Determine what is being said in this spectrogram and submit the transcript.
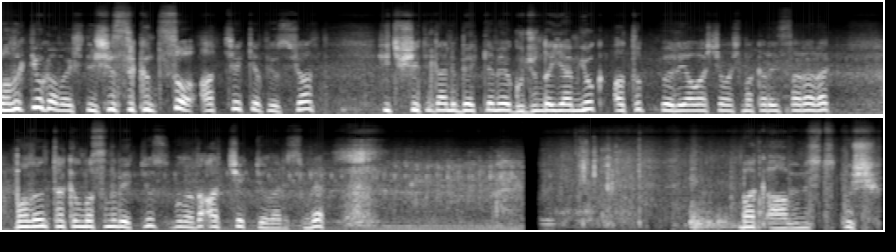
balık yok ama işte işin sıkıntısı o. At çek yapıyoruz şu an. Hiçbir şekilde hani beklemeye gucunda yem yok. Atıp böyle yavaş yavaş makarayı sararak balığın takılmasını bekliyoruz. Buna da at çek diyorlar ismine. Bak abimiz tutmuş.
